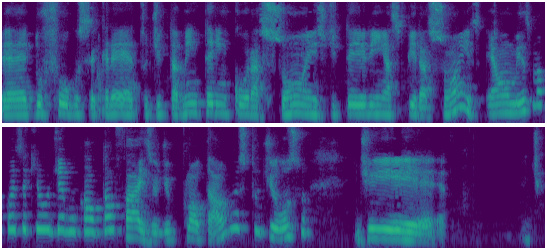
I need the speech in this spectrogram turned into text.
é, do fogo secreto, de também terem corações, de terem aspirações, é a mesma coisa que o Diego Clautal faz. O Diego Clautal é um estudioso de, de,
